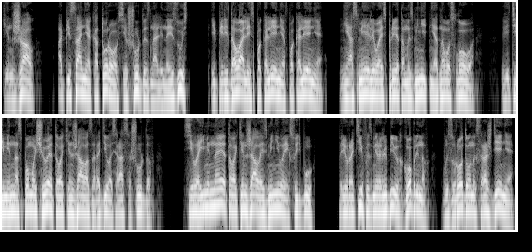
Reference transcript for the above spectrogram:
Кинжал, описание которого все шурды знали наизусть и передавали из поколения в поколение, не осмеливаясь при этом изменить ни одного слова. Ведь именно с помощью этого кинжала зародилась раса шурдов. Сила именно этого кинжала изменила их судьбу, превратив из миролюбивых гоблинов в изуродованных с рождения,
